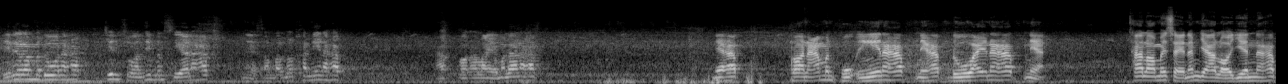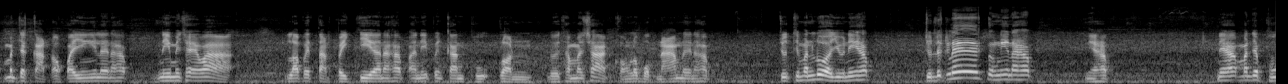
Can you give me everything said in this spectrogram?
ทีนี้เรามาดูนะครับ ชิ้นส่วนที่มันเสียนะครับ เนี่ยสำหรับรถคันนี้นะครับครับถอดอะไรออกมาแล้วนะครับ เนี่ยครับท่อน้ำมันผุอย่างนี้นะครับ เนี่ยครับดูไว้นะครับ เนี่ย ถ้าเราไม่ใส่น้ำยาหล่อเย็นนะครับ มันจะกัดออกไปอย่างนี้เลยนะครับ นี่ไม่ใช่ว่า เราไปตัดไปเจียนะครับ อันนี้เป็นการผุกร่อนโดยธรรมชาติของระบบน้ำเลยนะครับ จุดที่มันรั่วอยู่นี้ครับ จุดเล็กๆ ตรงนี้นะครับเนี่ยครับเนี่ยครับมันจะผุ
